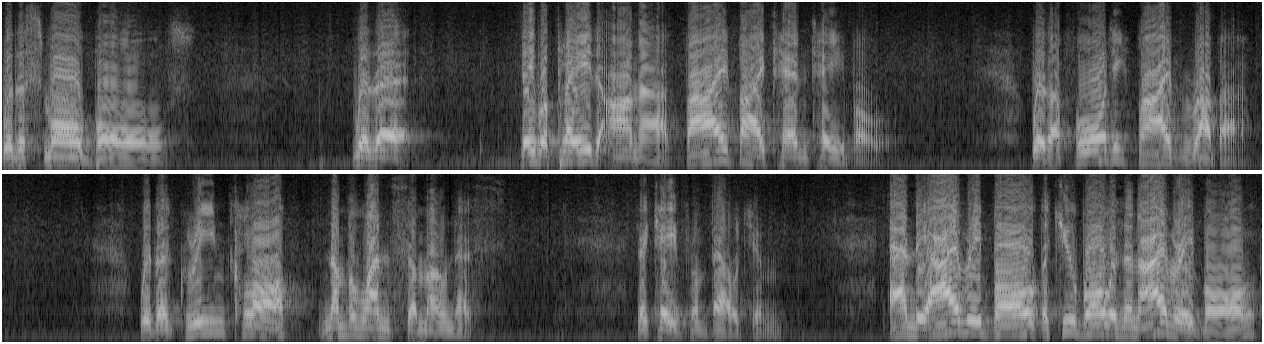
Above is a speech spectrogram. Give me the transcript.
with the small balls, with a they were played on a 5 by 10 table with a 45 rubber with a green cloth number one Simonis that came from Belgium. And the ivory ball, the cue ball was an ivory ball,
